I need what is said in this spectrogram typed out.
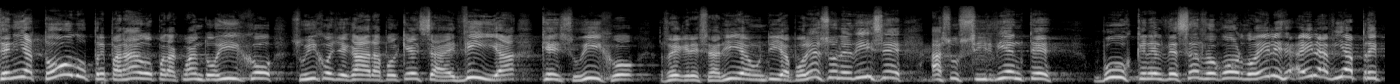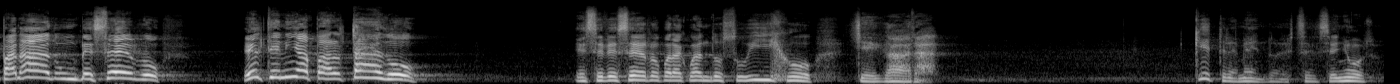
Tenía todo preparado para cuando hijo, su hijo llegara, porque él sabía que su hijo regresaría un día. Por eso le dice a sus sirvientes, busquen el becerro gordo. Él, él había preparado un becerro. Él tenía apartado ese becerro para cuando su hijo llegara. Qué tremendo es el Señor.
